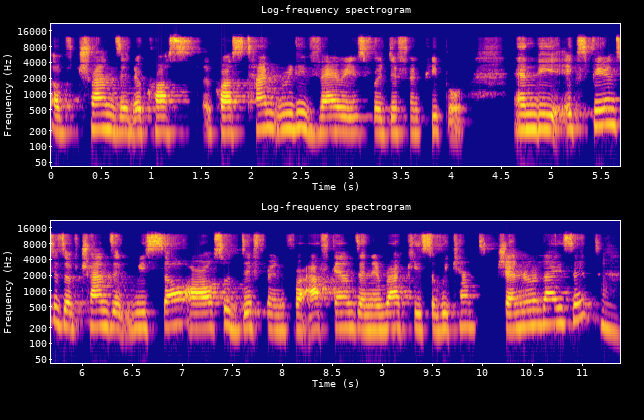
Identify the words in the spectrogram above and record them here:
of transit across across time really varies for different people. And the experiences of transit we saw are also different for Afghans and Iraqis, so we can't generalize it. Mm.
